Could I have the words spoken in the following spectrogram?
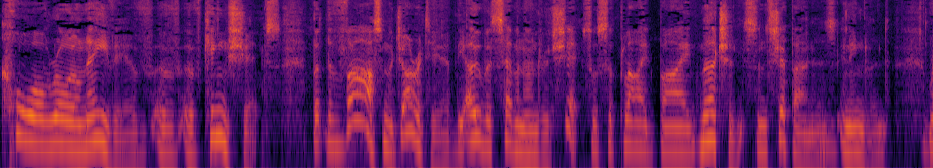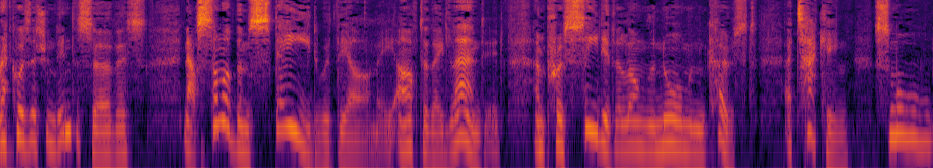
core Royal Navy of, of, of king's ships, but the vast majority of the over 700 ships were supplied by merchants and ship owners in England, requisitioned into service. Now, some of them stayed with the army after they'd landed and proceeded along the Norman coast, attacking small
